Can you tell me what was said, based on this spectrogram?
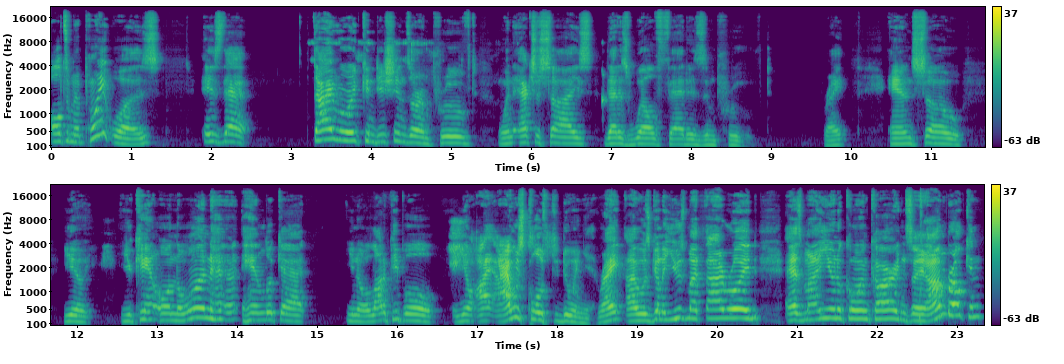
ultimate point was is that thyroid conditions are improved when exercise that is well fed is improved, right? And so, you know, you can't on the one hand look at, you know, a lot of people, you know, I, I was close to doing it, right? I was going to use my thyroid as my unicorn card and say, I'm broken,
